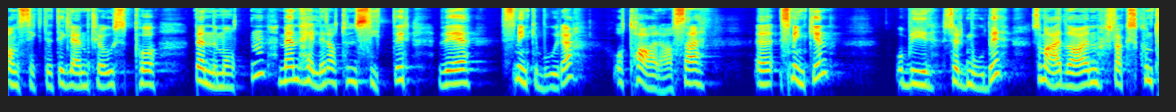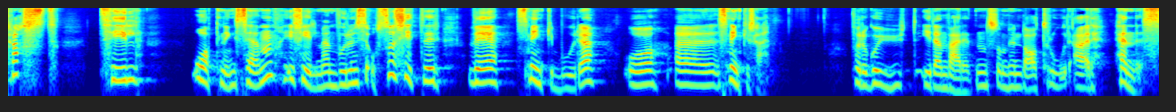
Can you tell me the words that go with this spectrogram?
ansiktet til Glenn Close på denne måten, men heller at hun sitter ved sminkebordet og tar av seg eh, sminken og blir sørgmodig, som er da en slags kontrast til åpningsscenen i filmen, hvor hun også sitter ved sminkebordet og eh, sminker seg. For å gå ut i den verden som hun da tror er hennes.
